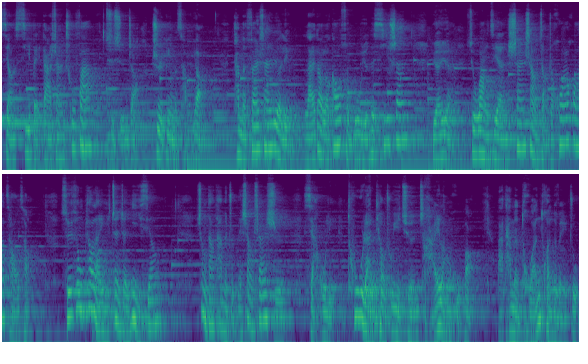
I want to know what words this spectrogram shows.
向西北大山出发，去寻找治病的草药。他们翻山越岭，来到了高耸入云的西山。远远就望见山上长着花花草草，随风飘来一阵阵异香。正当他们准备上山时，峡谷里突然跳出一群豺狼虎豹，把他们团团的围住。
